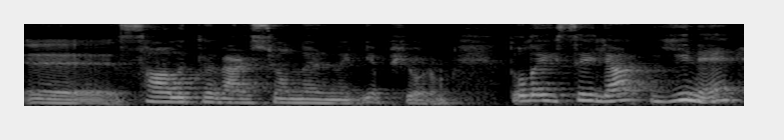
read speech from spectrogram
e, sağlıklı versiyonlarını yapıyorum. Dolayısıyla yine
